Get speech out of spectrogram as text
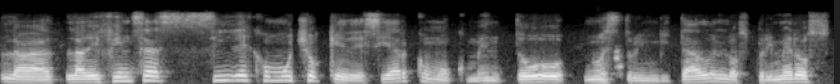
la, la defensa sí dejó mucho que desear, como comentó nuestro invitado en los primeros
